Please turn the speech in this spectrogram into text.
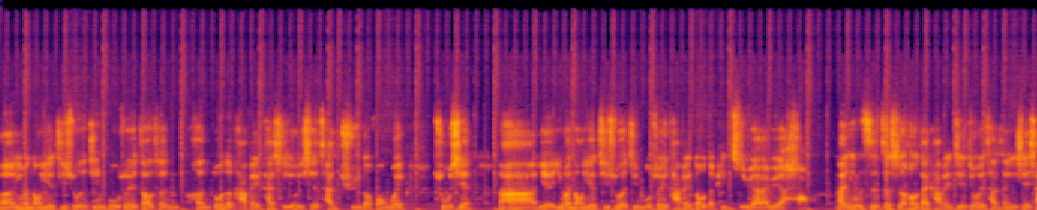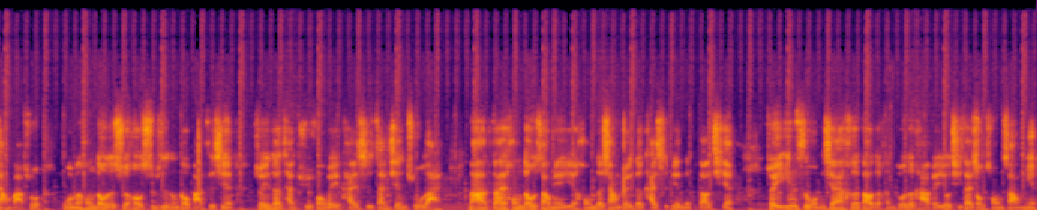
呃，因为农业技术的进步，所以造成很多的咖啡开始有一些产区的风味出现。那也因为农业技术的进步，所以咖啡豆的品质越来越好。那因此这时候在咖啡界就会产生一些想法，说我们烘豆的时候是不是能够把这些所谓的产区风味开始展现出来？那在烘豆上面也烘得相对的开始变得比较浅，所以因此我们现在喝到的很多的咖啡，尤其在手冲上面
